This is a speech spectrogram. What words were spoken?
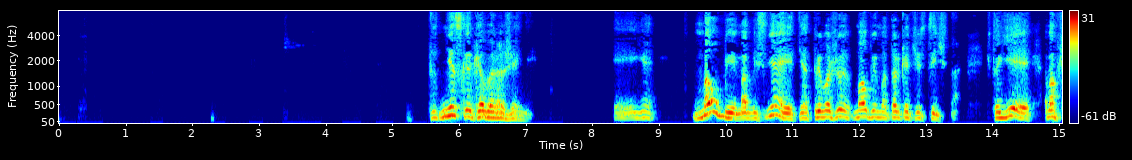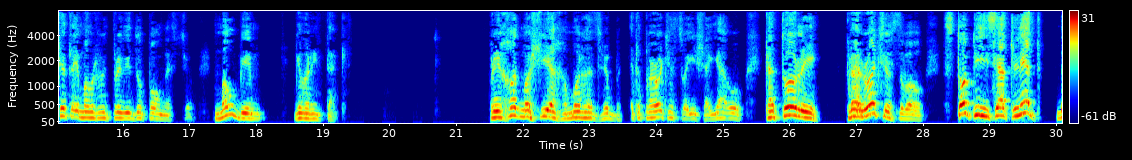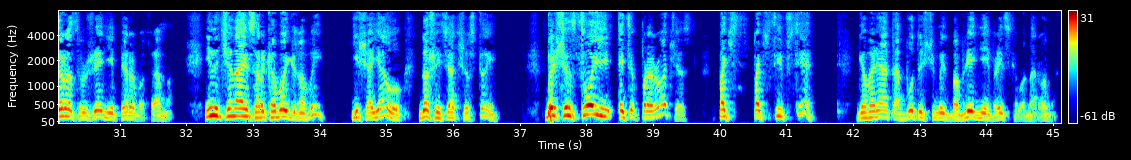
Тут несколько выражений. И Малбим объясняет, я привожу Малбима только частично, что е, вообще-то я, может быть, проведу полностью. Малбим говорит так. Приход Машиаха может, это пророчество Ишаяу, который пророчествовал 150 лет до разрушения первого храма. И начиная с 40 главы, Ишаяу до 66 большинство этих пророчеств, почти, почти все, говорят о будущем избавлении еврейского народа.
